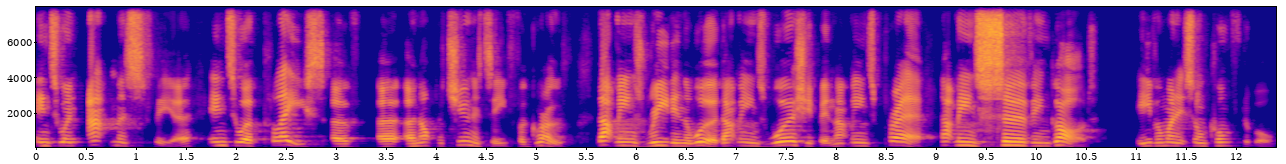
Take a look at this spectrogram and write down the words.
into an atmosphere, into a place of uh, an opportunity for growth. That means reading the word. That means worshiping. That means prayer. That means serving God, even when it's uncomfortable.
